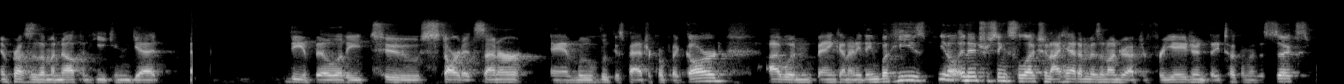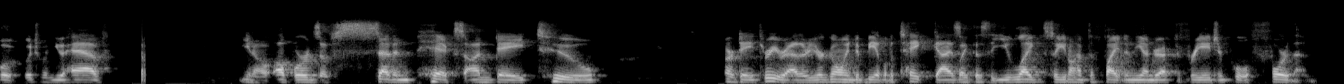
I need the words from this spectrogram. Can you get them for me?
impresses them enough and he can get the ability to start at center and move Lucas Patrick over to guard. I wouldn't bank on anything, but he's you know an interesting selection. I had him as an undrafted free agent. They took him in the sixth, which when you have you know upwards of seven picks on day two or day three rather, you're going to be able to take guys like this that you like, so you don't have to fight in the undrafted free agent pool for them.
